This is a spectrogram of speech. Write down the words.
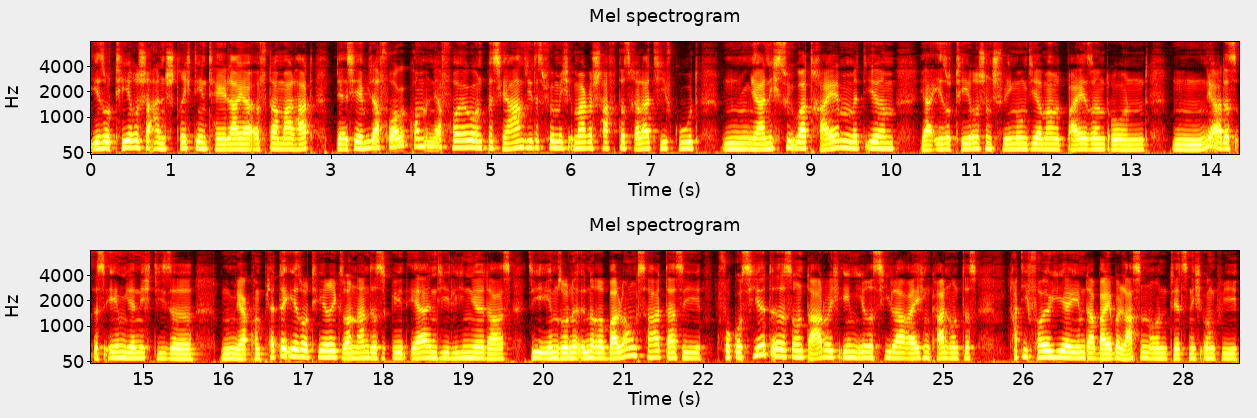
esoterische Anstrich, den Taylor ja öfter mal hat. Der ist hier wieder vorgekommen in der Folge und bisher haben sie das für mich immer geschafft, das relativ gut, hm, ja, nicht zu übertreiben mit ihrem, ja, esoterischen Schwingungen, die immer mit bei sind. Und hm, ja, das ist eben hier nicht diese, ja, komplette Esoterik, sondern das geht eher in die Linie, dass sie eben so eine innere Balance hat, dass sie fokussiert ist und dadurch eben ihre Ziele erreichen kann und das hat die Folge hier eben dabei belassen und jetzt nicht irgendwie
